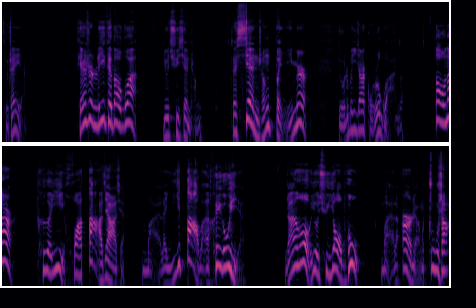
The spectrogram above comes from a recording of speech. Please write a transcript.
就这样，田氏离开道观，又去县城，在县城北面有这么一家狗肉馆子，到那儿特意花大价钱买了一大碗黑狗血，然后又去药铺。买了二两朱砂。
